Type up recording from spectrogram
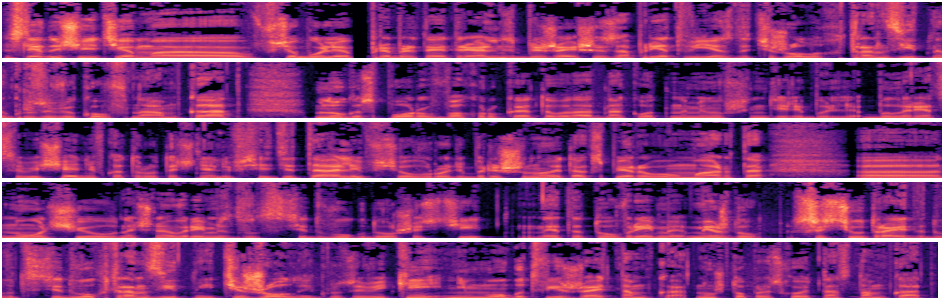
Следующая тема. Все более приобретает реальность ближайший запрет въезда тяжелых транзитных грузовиков на МКАД. Много споров вокруг этого, однако вот на минувшей неделе были, был ряд совещаний, в которые уточняли все детали, все вроде бы решено, и так с 1 марта э, ночью в ночное время с 22 до 6, это то время, между 6 утра и до 22 транзитные тяжелые грузовики не могут въезжать на МКАД. Ну, что происходит у нас на МКАД?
